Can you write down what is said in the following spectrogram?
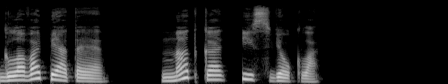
Глава пятая. Натка и свекла.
